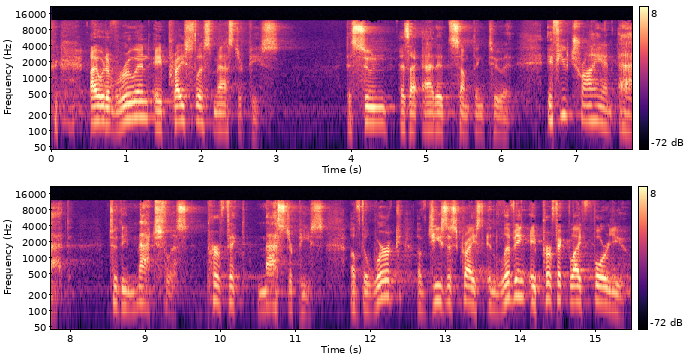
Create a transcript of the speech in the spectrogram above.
I would have ruined a priceless masterpiece as soon as I added something to it. If you try and add to the matchless, perfect masterpiece of the work of Jesus Christ in living a perfect life for you,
